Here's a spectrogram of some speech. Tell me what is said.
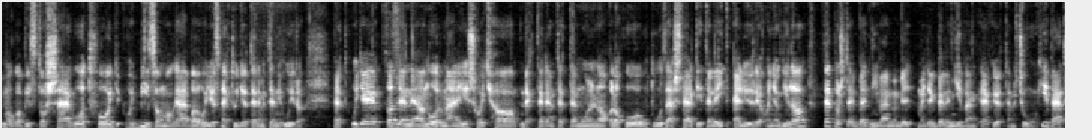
magabiztosságot, hogy, hogy bízom magába, hogy ezt meg tudja teremteni újra. Mert ugye az lenne a normális, hogyha megteremtettem volna a lakóautózás feltételeit előre anyagilag, tehát most ebben nyilván megyek bele, nyilván elkövettem egy csomó hibát,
